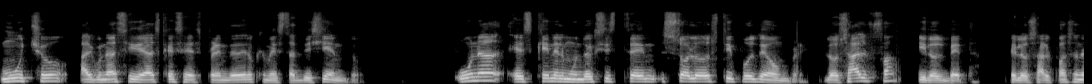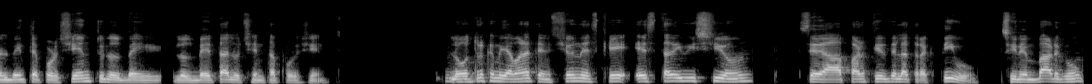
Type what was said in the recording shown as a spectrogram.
mucho algunas ideas que se desprenden de lo que me estás diciendo. Una es que en el mundo existen solo dos tipos de hombre, los alfa y los beta, que los alfa son el 20% y los, los beta el 80%. Lo otro que me llama la atención es que esta división se da a partir del atractivo. Sin embargo,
